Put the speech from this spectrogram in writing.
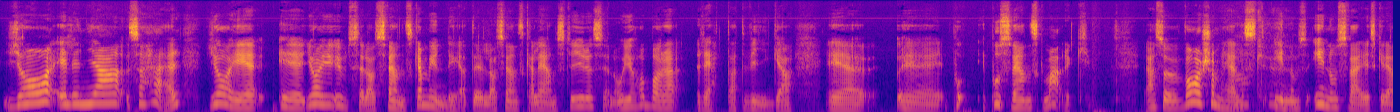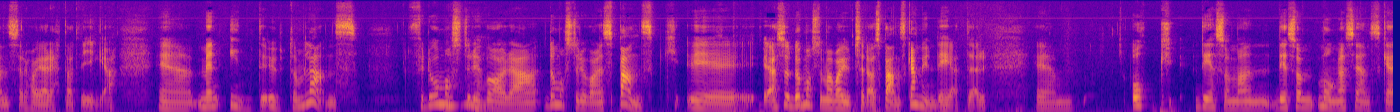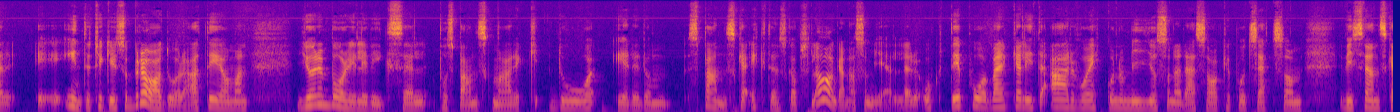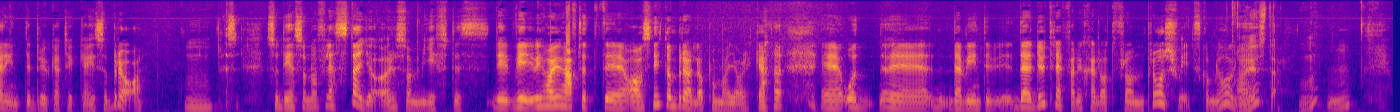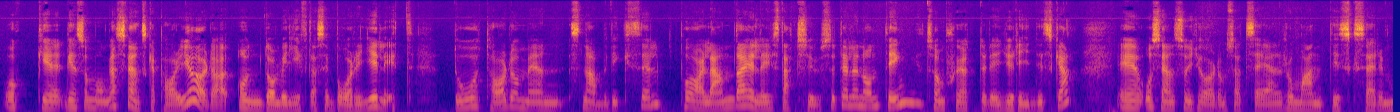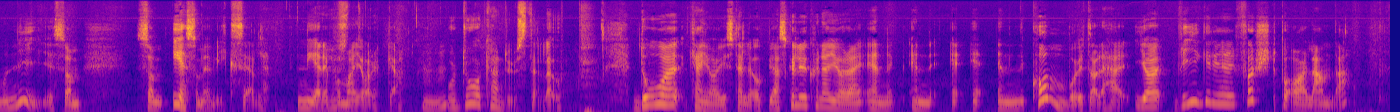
Ja, eller ja, så här. Jag är, eh, jag är utsedd av svenska myndigheter, eller av svenska länsstyrelsen, och jag har bara rätt att viga eh, eh, på, på svensk mark. Alltså var som helst Okej. inom, inom Sveriges gränser har jag rätt att viga, eh, men inte utomlands. För då måste, det vara, då måste det vara en spansk, eh, alltså då måste man vara utsedd av spanska myndigheter. Och det som, man, det som många svenskar eh, inte tycker är så bra då, då, att det är om man gör en borgerlig vigsel på spansk mark, då är det de spanska äktenskapslagarna som gäller. Och det påverkar lite arv och ekonomi och sådana där saker på ett sätt som vi svenskar inte brukar tycka är så bra. Så det som de flesta gör som giftes, det, vi, vi har ju haft ett eh, avsnitt om bröllop på Mallorca eh, och, eh, där, vi inte, där du träffade Charlotte från Proschwitz, kommer du ihåg det? Ja, just det. Mm. Mm. Och eh, det som många svenska par gör då, om de vill gifta sig borgerligt, då tar de en snabbvigsel på Arlanda eller i Stadshuset eller någonting som sköter det juridiska. Eh, och sen så gör de så att säga en romantisk ceremoni som, som är som en vigsel nere på Mallorca. Mm. Och då kan du ställa upp. Då kan jag ju ställa upp. Jag skulle ju kunna göra en, en, en, en kombo utav det här. Jag viger er först på Arlanda.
